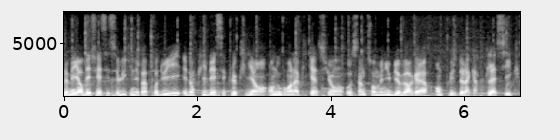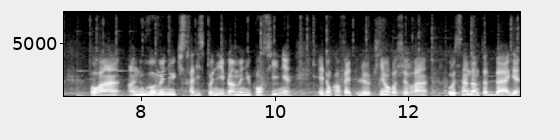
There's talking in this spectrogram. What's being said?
Le meilleur déchet, c'est celui qui n'est pas produit. Et donc l'idée, c'est que le client, en ouvrant l'application au sein de son menu BioBurger, en plus de la carte classique, aura un, nouveau menu qui sera disponible, un menu consigne. Et donc en fait, le client recevra au sein d'un tote bag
